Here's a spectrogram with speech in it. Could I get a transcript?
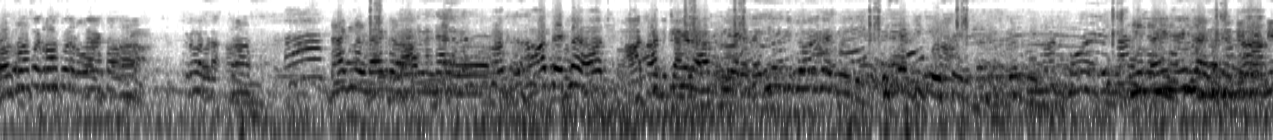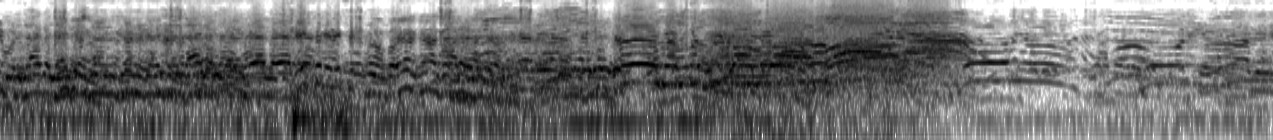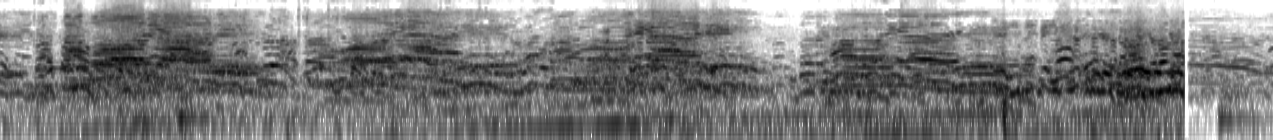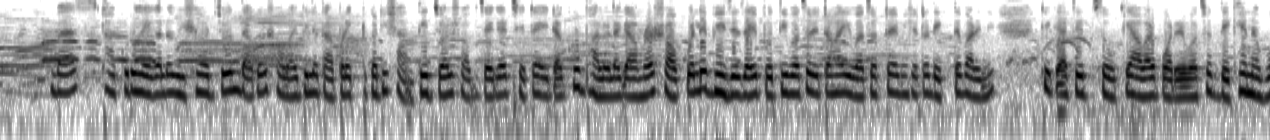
क्रॉस क्रॉस क्रॉस करो क्रॉस डायगनल डायगनल हाथ देखना हाथ हाथ के बिचारे हाथ की ज़ोर इससे कीजिए नहीं नहीं नहीं जाएगा जाएगा जाएगा जाएगा जाएगा एक सेकंड एक सेकंड हाँ गया गया गया ব্যাস ঠাকুর হয়ে গেল বিসর্জন। দেখো সবাই মিলে তারপর একটুখানি শান্তির জল সব জায়গায় সেটা এটা খুব ভালো লাগে। আমরা সকলে ভিজে যাই। প্রতি বছর এটা হয় এই বছরটা আমি সেটা দেখতে পারিনি। ঠিক আছে ইটস ওকে আবার পরের বছর দেখে নেব।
